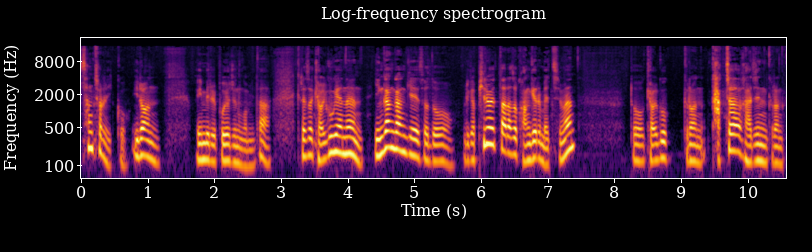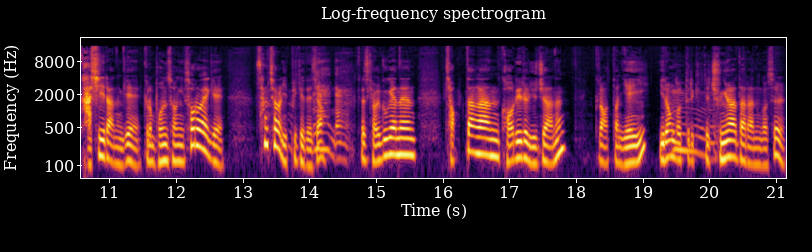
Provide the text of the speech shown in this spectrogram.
상처를 입고 이런 의미를 보여주는 겁니다. 그래서 결국에는 인간관계에서도 우리가 필요에 따라서 관계를 맺지만 또 결국 그런 각자가 가진 그런 가시라는 게 그런 본성이 서로에게 상처를 입히게 되죠. 네, 네. 그래서 결국에는 적당한 거리를 유지하는 그런 어떤 예의 이런 것들이 음. 굉장히 중요하다라는 것을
